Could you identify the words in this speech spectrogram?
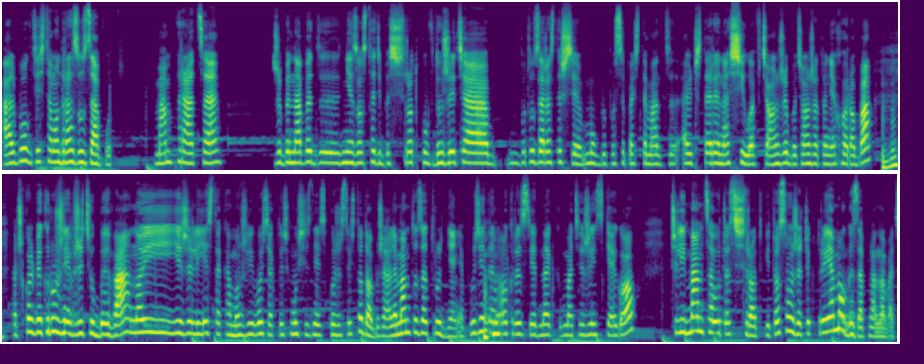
albo gdzieś tam od razu zawód. Mam pracę, żeby nawet y, nie zostać bez środków do życia, bo tu zaraz też się mógłby posypać temat L4 na siłę w ciąży, bo ciąża to nie choroba. Mhm. Aczkolwiek różnie w życiu bywa, no i jeżeli jest taka możliwość, jak ktoś musi z niej skorzystać, to dobrze, ale mam to zatrudnienie. Później mhm. ten okres jednak macierzyńskiego, czyli mam cały czas środki. To są rzeczy, które ja mogę zaplanować.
